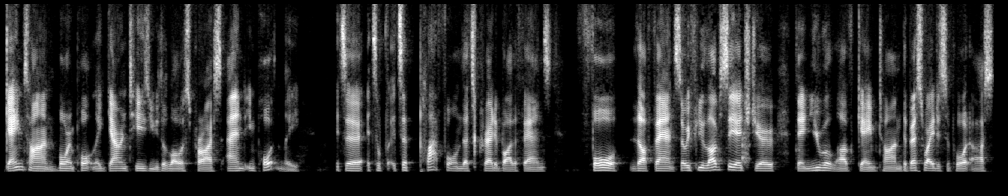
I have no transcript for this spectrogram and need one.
Gametime, more importantly, guarantees you the lowest price. And importantly, it's a it's a it's a platform that's created by the fans for the fans. So if you love CHGO, then you will love Gametime. The best way to support us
